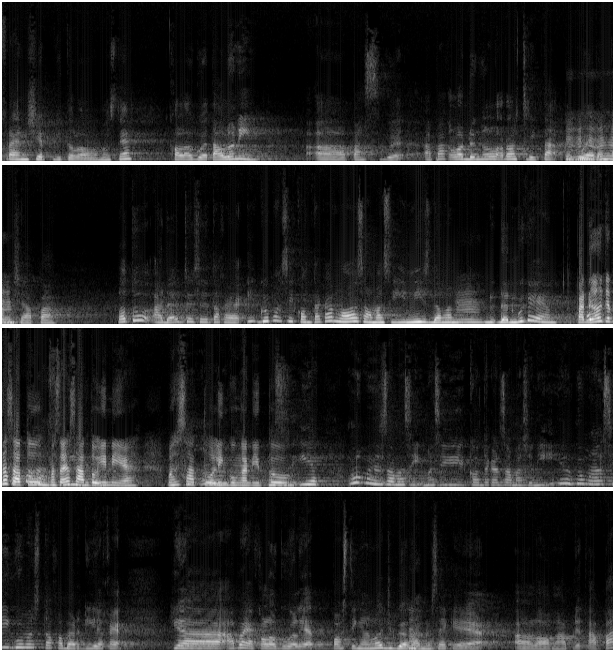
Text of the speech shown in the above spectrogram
friendship gitu loh. Maksudnya kalau gue tau lo nih, eh, pas gue, apa lo denger lo, lo cerita ke gue tentang siapa. Lo tuh ada aja cerita kayak, ih gue masih kontekan lo sama si ini, sedangkan, dan gue kayak yang, padahal kita satu masih maksudnya satu gitu? ini ya masih satu lingkungan itu Masih, iya, lo masih sama si, masih kontekan sama sini. Iya, gue masih, gue masih tau kabar dia kayak ya apa ya kalau gue lihat postingan lo juga kan misalnya kayak uh, lo ngupdate apa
